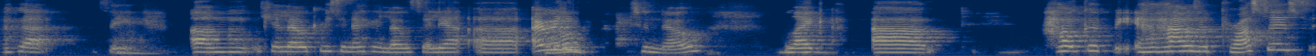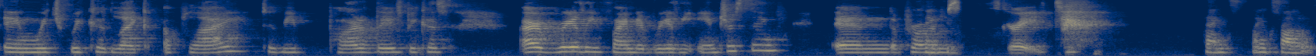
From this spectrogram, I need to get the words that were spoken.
Ajá, sí. Um, hello, Christina. Hello, Celia. Uh, I really want to know, like, uh, how could be how is the process in which we could like apply to be part of this because I really find it really interesting and the program is great. Thanks, thanks a lot.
